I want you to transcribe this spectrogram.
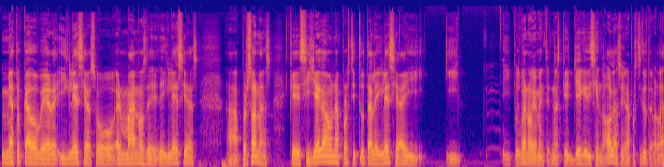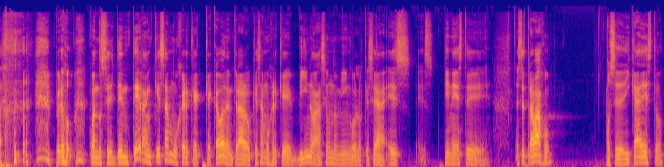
me ha tocado ver iglesias o hermanos de, iglesias, a personas que si llega una prostituta a la iglesia y y pues bueno, obviamente no es que llegue diciendo, hola, soy una prostituta, ¿verdad? Pero cuando se enteran que esa mujer que, acaba de entrar o que esa mujer que vino hace un domingo, lo que sea, es, tiene este, este trabajo o se dedica a esto,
